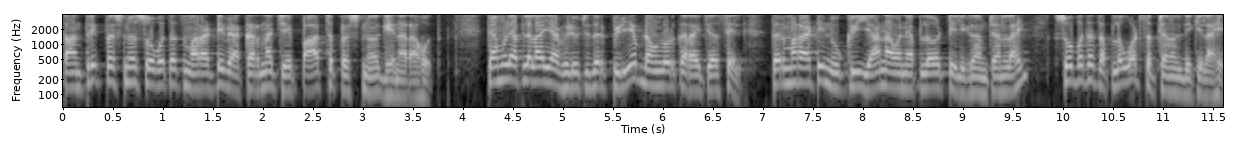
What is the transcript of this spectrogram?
तांत्रिक प्रश्न सोबतच मराठी व्याकरणाचे पाच प्रश्न घेणार आहोत. त्यामुळे आपल्याला या व्हिडिओची जर पी डी एफ डाउनलोड करायची असेल तर मराठी नोकरी या नावाने आपलं टेलिग्राम चॅनल आहे. सोबतच आपलं व्हॉट्सअप चॅनल देखील आहे.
